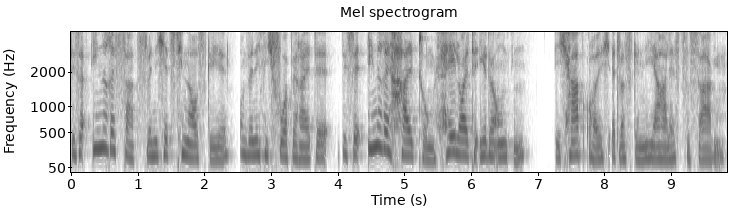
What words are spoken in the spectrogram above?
dieser innere Satz, wenn ich jetzt hinausgehe und wenn ich mich vorbereite, diese innere Haltung, hey Leute, ihr da unten, ich habe euch etwas Geniales zu sagen.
